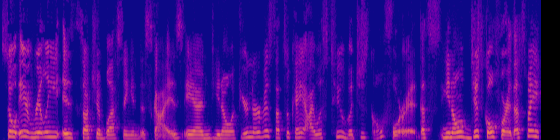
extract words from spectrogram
so it really is such a blessing in disguise. And, you know, if you're nervous, that's okay. I was too, but just go for it. That's, you know, just go for it. That's my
